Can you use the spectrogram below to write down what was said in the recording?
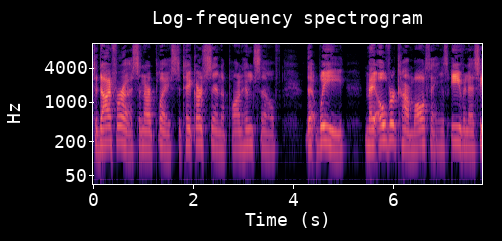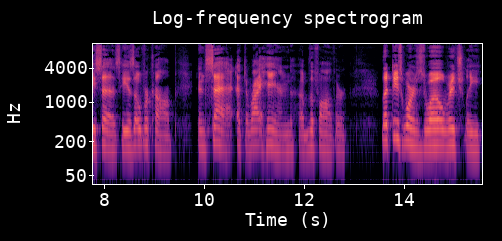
to die for us in our place, to take our sin upon himself, that we may overcome all things, even as he says he is overcome and sat at the right hand of the Father. Let these words dwell richly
